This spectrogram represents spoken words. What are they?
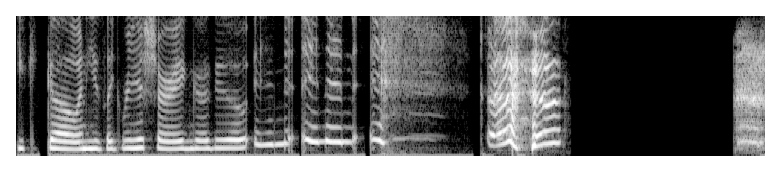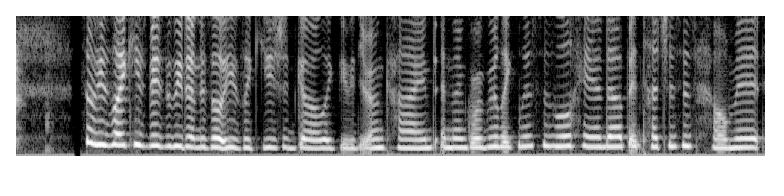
you could go. And he's like reassuring Grogu, and and then. So he's like, he's basically done his whole, he's like, you should go, like, be with your own kind. And then Grogu, like, lifts his little hand up and touches his helmet.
